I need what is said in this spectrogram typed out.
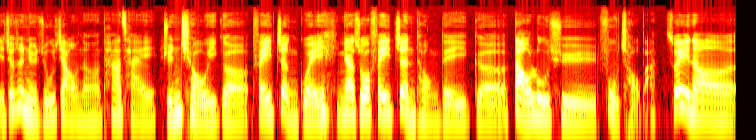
也就是女主角呢，她才寻求一个非正规，应该说非正统的一个道路去复仇吧。所以呢，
